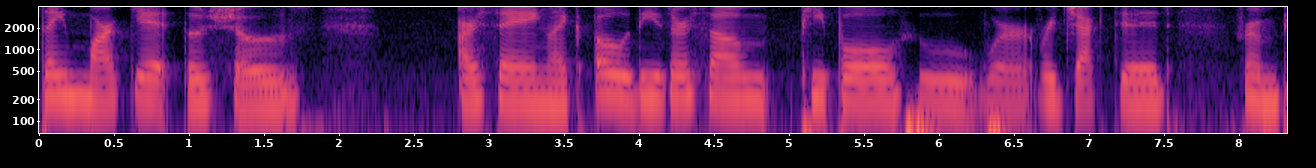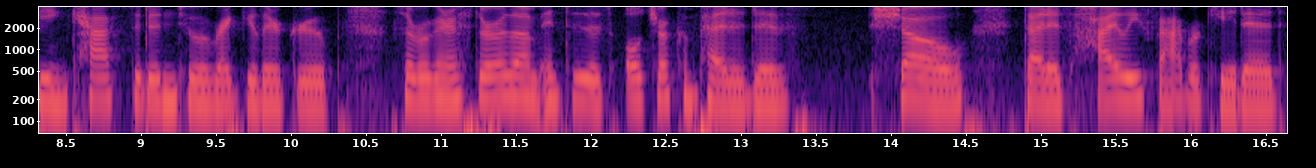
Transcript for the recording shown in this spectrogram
they market those shows are saying like, oh, these are some people who were rejected from being casted into a regular group. So we're going to throw them into this ultra competitive show that is highly fabricated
